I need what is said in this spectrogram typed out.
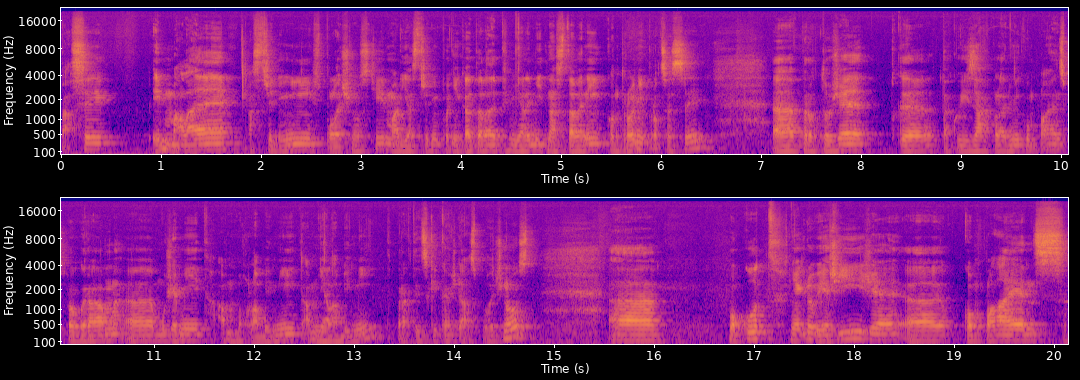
asi i malé a střední společnosti, malí a střední podnikatelé by měli mít nastavený kontrolní procesy, eh, protože takový základní compliance program eh, může mít a mohla by mít a měla by mít prakticky každá společnost. Pokud někdo věří, že compliance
